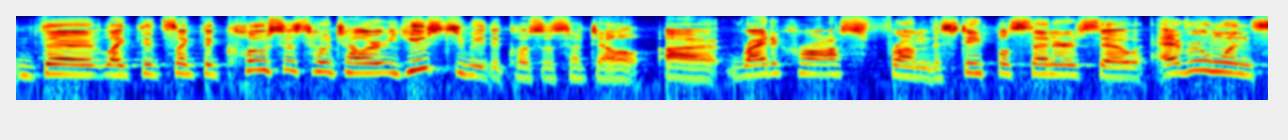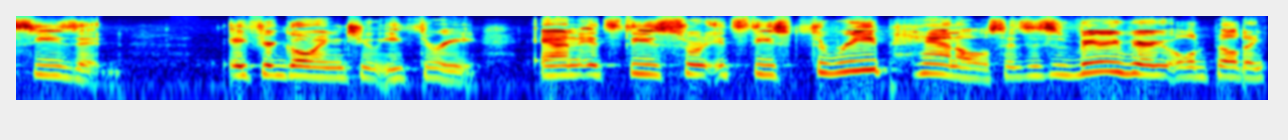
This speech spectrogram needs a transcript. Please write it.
the like it's like the closest hotel, or it used to be the closest hotel, uh, right across from the Staples Center, so everyone sees it if you're going to E3. And it's these sort it's these three panels. It's this very very old building.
